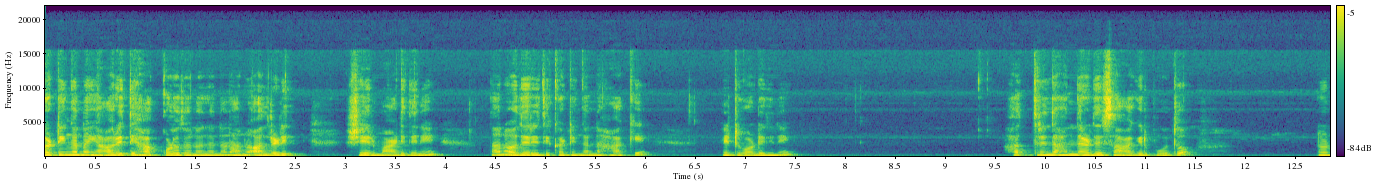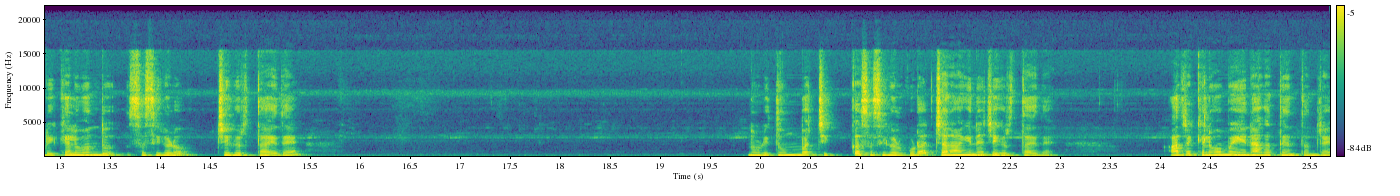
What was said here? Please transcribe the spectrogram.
ಕಟಿಂಗನ್ನು ಯಾವ ರೀತಿ ಹಾಕ್ಕೊಳ್ಳೋದು ಅನ್ನೋದನ್ನು ನಾನು ಆಲ್ರೆಡಿ ಶೇರ್ ಮಾಡಿದ್ದೀನಿ. ನಾನು ಅದೇ ರೀತಿ ಕಟಿಂಗನ್ನು ಹಾಕಿ ಇಟ್ಕೊಂಡಿದ್ದೀನಿ. ಹತ್ತರಿಂದ ಹನ್ನೆರಡು ದಿವಸ ಆಗಿರ್ಬೋದು. ನೋಡಿ, ಕೆಲವೊಂದು ಸಸಿಗಳು ಚಿಗುರ್ತಾ ಇದೆ. ನೋಡಿ, ತುಂಬ ಚಿಕ್ಕ ಸಸಿಗಳು ಕೂಡ ಚೆನ್ನಾಗಿಯೇ ಚಿಗುರ್ತಾ ಇದೆ. ಆದರೆ ಕೆಲವೊಮ್ಮೆ ಏನಾಗುತ್ತೆ ಅಂತಂದರೆ,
